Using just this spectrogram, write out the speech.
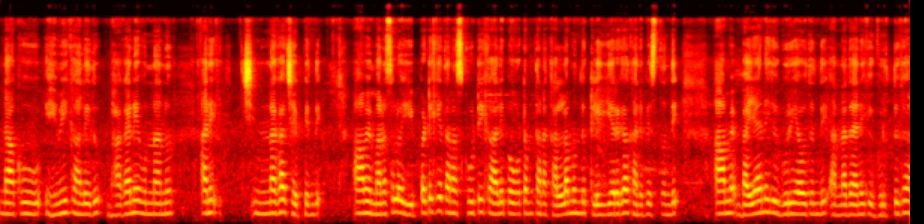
నాకు ఏమీ కాలేదు బాగానే ఉన్నాను అని చిన్నగా చెప్పింది. ఆమె మనసులో ఇప్పటికీ తన స్కూటీ కాలిపోవటం తన కళ్ళ ముందు క్లియర్గా కనిపిస్తుంది. ఆమె భయానికి గురి అవుతుంది అన్నదానికి గుర్తుగా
